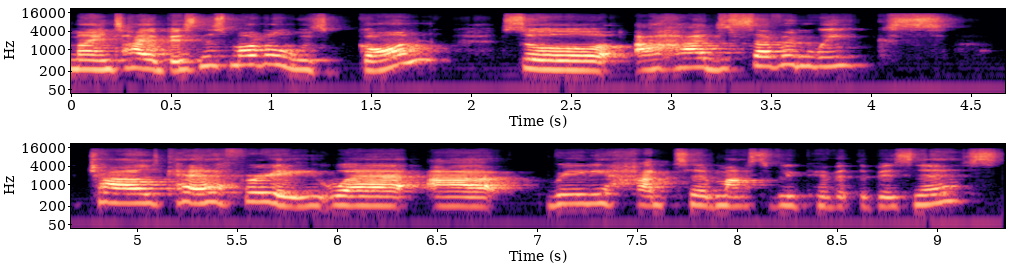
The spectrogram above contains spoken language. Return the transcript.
my entire business model was gone. So I had seven weeks childcare free where I really had to massively pivot the business.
